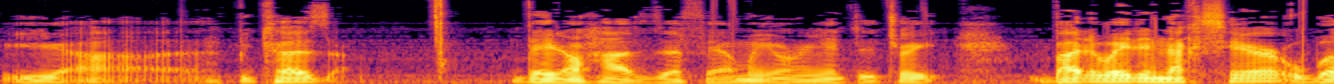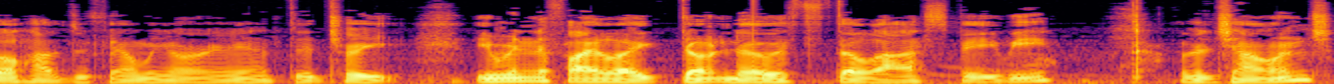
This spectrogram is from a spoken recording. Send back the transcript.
yeah, because they don't have the family oriented trait. By the way, the next hair will have the family oriented trait. Even if I like don't know it's the last baby the challenge,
